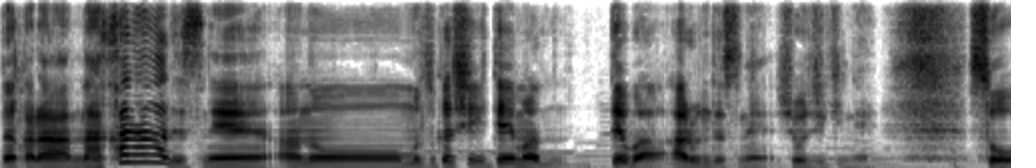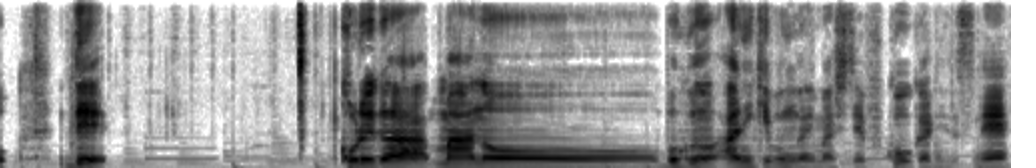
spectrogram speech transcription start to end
だから、なかなかですね、あのー、難しいテーマではあるんですね、正直ね。そう。で、これが、まあ、あの、僕の兄貴分がいまして、福岡にですね、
